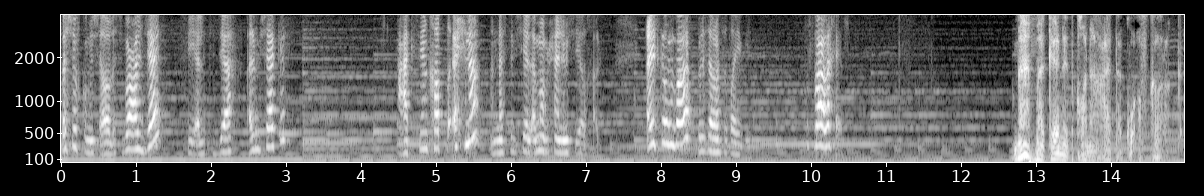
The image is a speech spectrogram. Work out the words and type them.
بشوفكم إن شاء الله الأسبوع الجاي في الاتجاه المشاكس. عاكسين خط إحنا الناس تمشي للأمام إحنا نمشي للخلف. عيدكم مبارك كل سنة وأنتم طيبين. تصبحوا على خير. مهما كانت قناعاتك وأفكارك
